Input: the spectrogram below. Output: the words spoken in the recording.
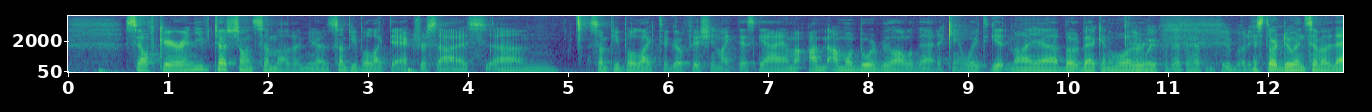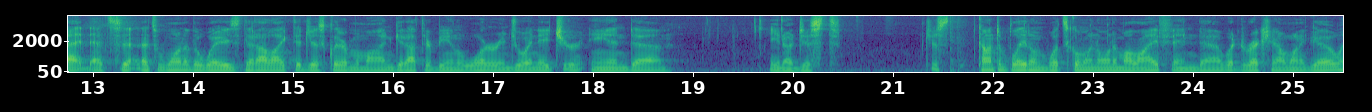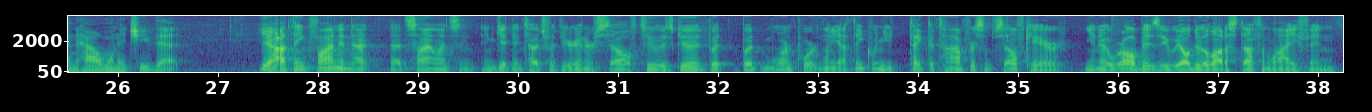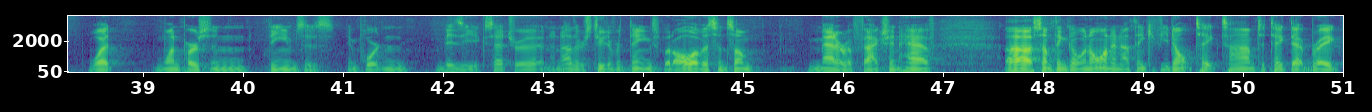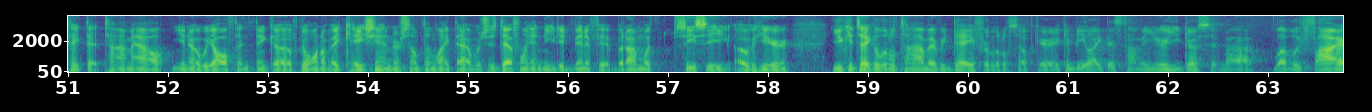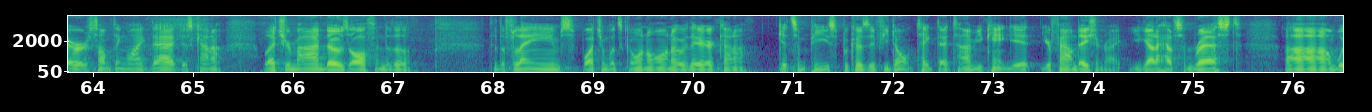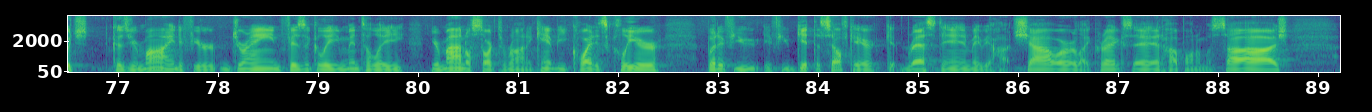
self care, and you've touched on some of them. You know, some people like to exercise. Um, some people like to go fishing like this guy. I'm, I'm, I'm on board with all of that. I can't wait to get my uh, boat back in the water. Can't wait for that to happen too, buddy. And start mm-hmm. doing some of that. That's uh, that's one of the ways that I like to just clear my mind, get out there, be in the water, enjoy nature, and uh, you know just just contemplate on what's going on in my life and uh, what direction I want to go and how I want to achieve that. Yeah, I think finding that that silence and, and getting in touch with your inner self too is good. But but more importantly, I think when you take the time for some self care, you know, we're all busy. We all do a lot of stuff in life, and what one person deems as important, busy, etc., and another's two different things. But all of us, in some matter of faction, have uh, something going on. And I think if you don't take time to take that break, take that time out, you know, we often think of going on vacation or something like that, which is definitely a needed benefit. But I'm with CC over here. You can take a little time every day for a little self care. It can be like this time of year, you go sit by a lovely fire or something like that. Just kind of let your mind doze off into the to the flames, watching what's going on over there, kind of get some peace. Because if you don't take that time, you can't get your foundation right. You got to have some rest, um, which because your mind, if you're drained physically, mentally, your mind will start to run. It can't be quite as clear. But if you if you get the self care, get rest in, maybe a hot shower, like Craig said, hop on a massage.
